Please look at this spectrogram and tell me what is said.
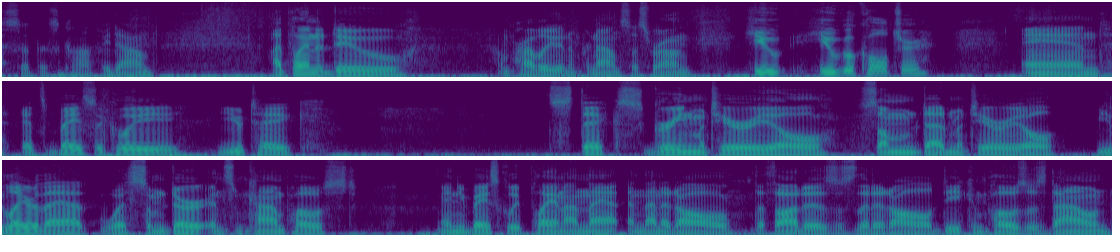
set this coffee down. I plan to do I'm probably going to pronounce this wrong, hugelkultur. And it's basically you take sticks, green material, some dead material, you layer that with some dirt and some compost, and you basically plan on that. And then it all, the thought is, is that it all decomposes down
